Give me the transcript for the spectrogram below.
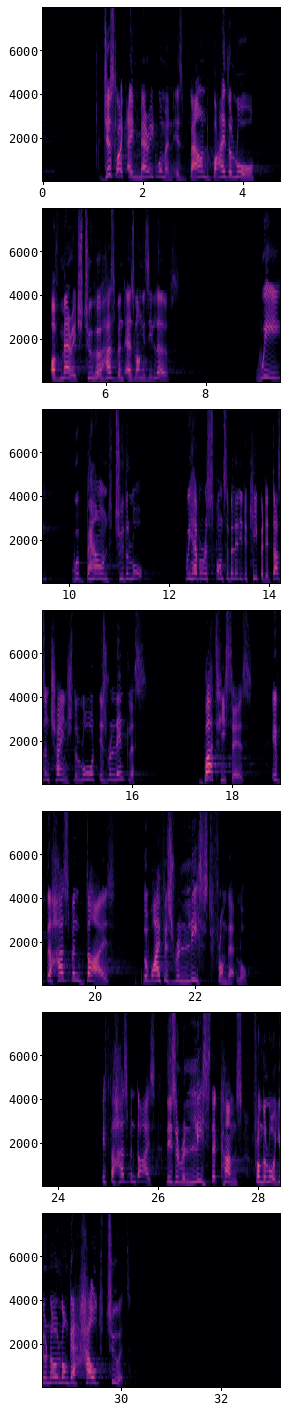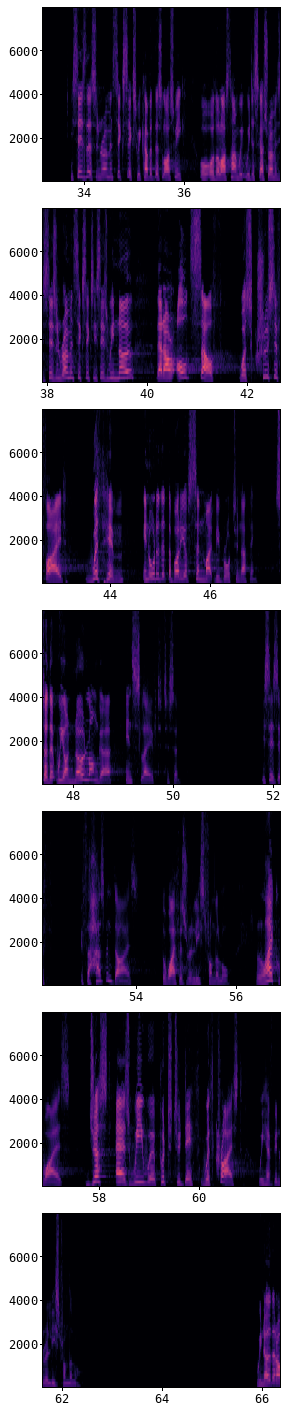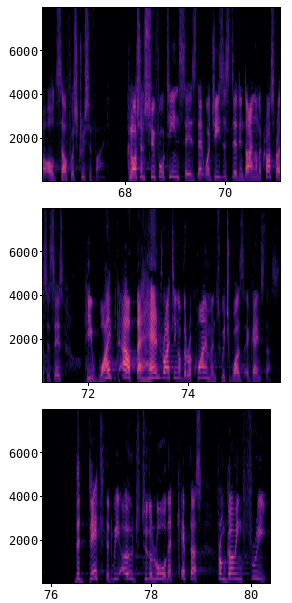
just like a married woman is bound by the law of marriage to her husband as long as he lives, we were bound to the law. We have a responsibility to keep it. It doesn't change. The Lord is relentless. But, he says, if the husband dies, the wife is released from that law. If the husband dies, there's a release that comes from the law. You're no longer held to it. He says this in Romans 6 6. We covered this last week, or, or the last time we, we discussed Romans. He says in Romans 6 6, he says, We know that our old self was crucified with him in order that the body of sin might be brought to nothing, so that we are no longer enslaved to sin. He says, if, if the husband dies, the wife is released from the law. Likewise, just as we were put to death with Christ, we have been released from the law. We know that our old self was crucified. Colossians 2:14 says that what Jesus did in dying on the cross for us it says he wiped out the handwriting of the requirements which was against us. The debt that we owed to the law that kept us from going free.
